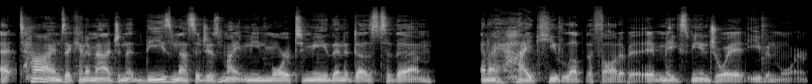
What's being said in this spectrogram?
at times, I can imagine that these messages might mean more to me than it does to them. And I high key love the thought of it. It makes me enjoy it even more.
